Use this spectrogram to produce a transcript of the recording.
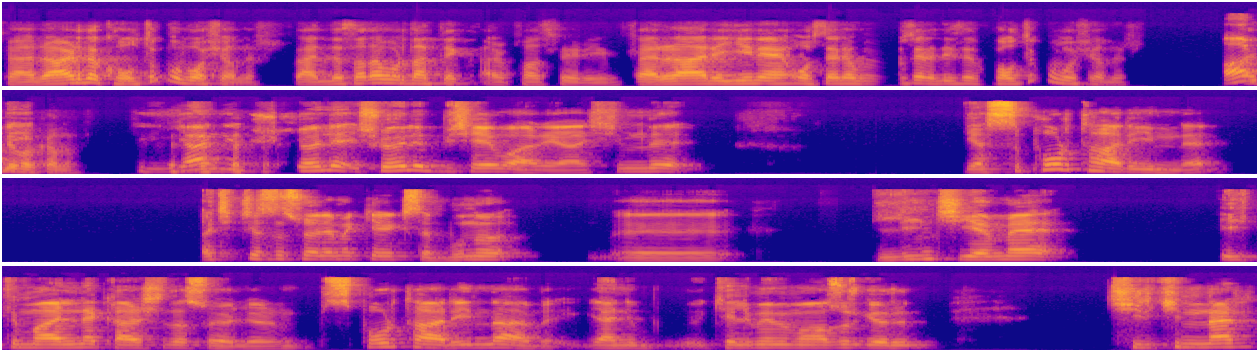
Ferrari'de koltuk mu boşalır? Ben de sana buradan tekrar pas vereyim. Ferrari yine o sene bu sene değilse koltuk mu boşalır? Hadi Abi bakalım. yani şöyle şöyle bir şey var ya. Şimdi ya spor tarihinde açıkçası söylemek gerekirse bunu e, linç yeme ihtimaline karşı da söylüyorum. Spor tarihinde abi yani kelimemi mazur görün. Çirkinler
